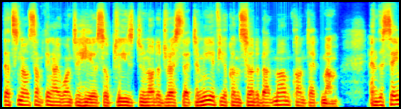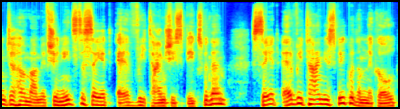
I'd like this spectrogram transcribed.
that's not something I want to hear. So please do not address that to me. If you're concerned about mum, contact mum. And the same to her mum. If she needs to say it every time she speaks with them, say it every time you speak with them, Nicole.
